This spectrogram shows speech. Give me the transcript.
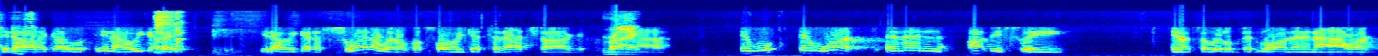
You know, like, oh, you know, we gotta, you know, we gotta sweat a little before we get to that song. But, Right. Uh, it it worked, and then obviously, you know, it's a little bit more than an hour,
